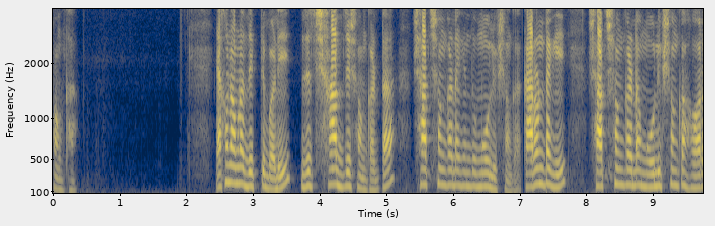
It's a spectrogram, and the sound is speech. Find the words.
সংখ্যা। এখন আমরা দেখতে পারি যে সাত যে সংখ্যাটা, সাত সংখ্যাটা কিন্তু মৌলিক সংখ্যা। কারণটা কি? সাত সংখ্যাটা মৌলিক সংখ্যা হওয়ার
